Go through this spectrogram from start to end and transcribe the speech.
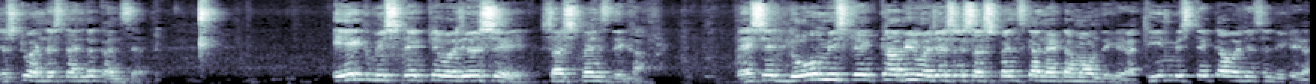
Just to understand the concept एक मिस्टेक के वजह से सस्पेंस दिखा। वैसे दो मिस्टेक का भी वजह से सस्पेंस का नेट अमाउंट दिखेगा। तीन मिस्टेक का वजह से दिखेगा।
